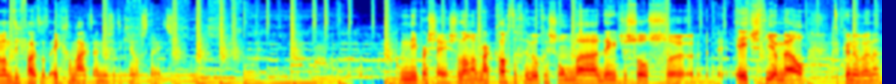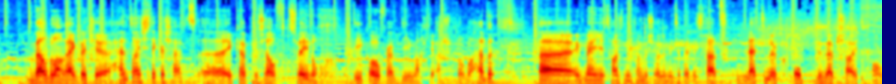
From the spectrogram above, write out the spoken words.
want die fout had ik gemaakt en nu zit ik hier nog steeds. Niet per se, zolang het maar krachtig genoeg is om uh, dingetjes zoals HTML te kunnen runnen. Wel belangrijk dat je hentai stickers hebt. Uh, ik heb zelf twee nog die ik over heb, die mag je als je het wel wil hebben. ik ben je trouwens niet aan besodemieteren. Dit staat letterlijk op de website van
